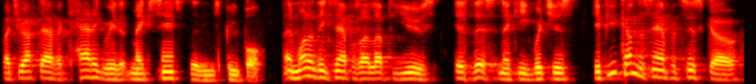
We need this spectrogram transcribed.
but you have to have a category that makes sense to these people. And one of the examples I love to use is this, Nikki, which is if you come to San Francisco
